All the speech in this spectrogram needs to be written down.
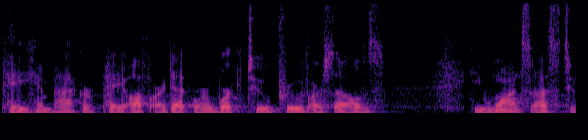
pay him back or pay off our debt or work to prove ourselves. He wants us to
